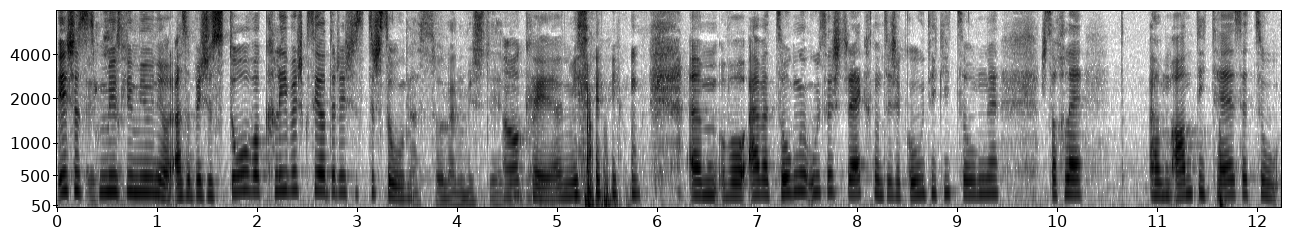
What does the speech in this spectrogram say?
Ist es Exakt. Muslim Junior? Also bist es du, der klein warst, oder ist es der Sohn? Das soll ein Mysterium Okay, ein Mysterium. ähm, wo eben die Zunge rausstreckt und es ist eine goldige Zunge. Das ist so ein bisschen ähm, Antithese zu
